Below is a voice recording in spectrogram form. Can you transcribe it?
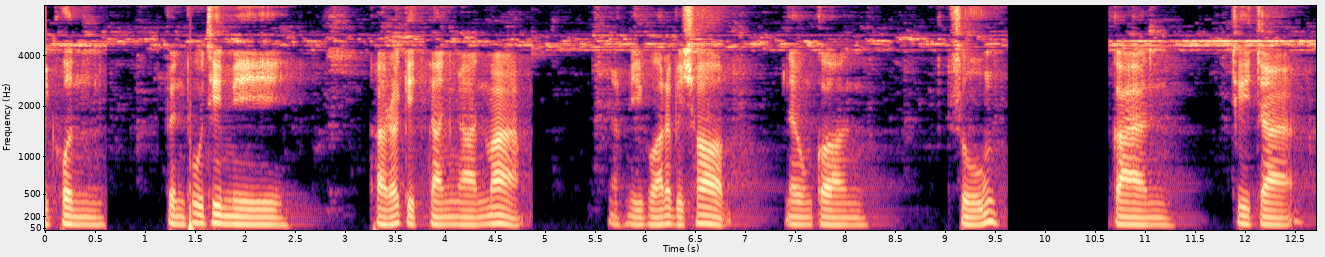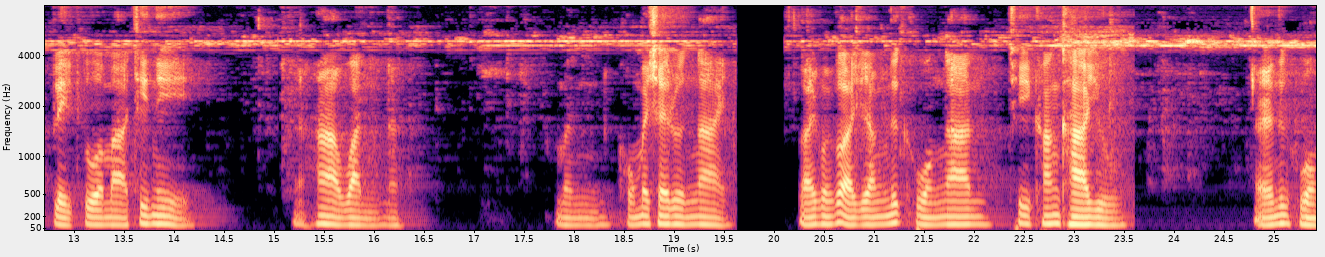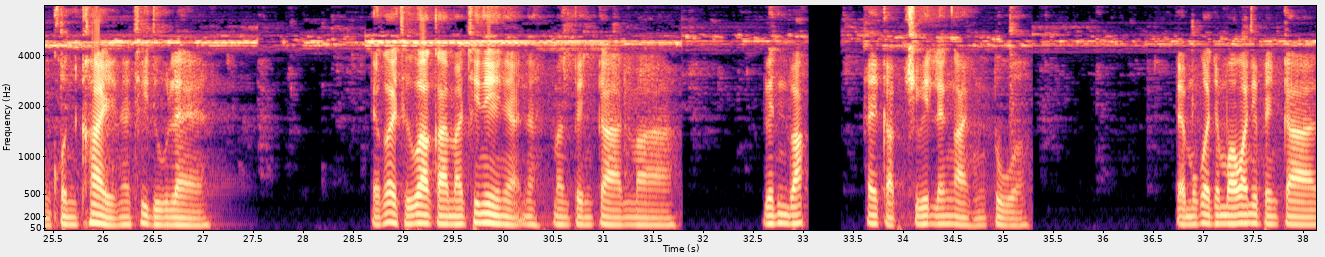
าหลายคนเป็นผู้ที่มีภารกิจการงานมาก มีความรับผิดชอบในองค์กรสูง การที่จะเปลีกตัวมาที่นี่ห้าวันนะมันคงไม่ใช่เรื่องง่าย หลายคนก็อาจจะยังนึกห่วงงานที่ค้างคาอยู่อาจจะนึกห่วงคนไข้นะที่ดูแล แต่ก็ถือว่าการมาที่นี่เนี่ยนะมันเป็นการมาเว้นวักให้กับชีวิตและงานของตัว แต่บางคนจะมองว่านี่เป็นการ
